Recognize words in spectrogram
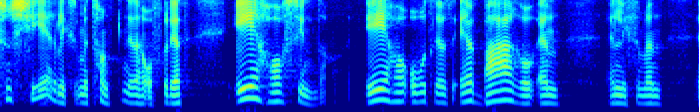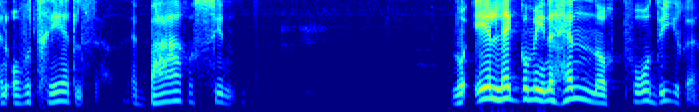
som skjer liksom, med tanken i dette offeret, er at jeg har synda. Jeg har overtredelse. Jeg bærer en, en, liksom en, en overtredelse. Jeg bærer synd. Når jeg legger mine hender på dyret,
